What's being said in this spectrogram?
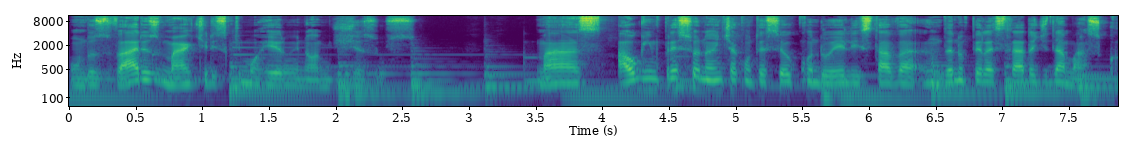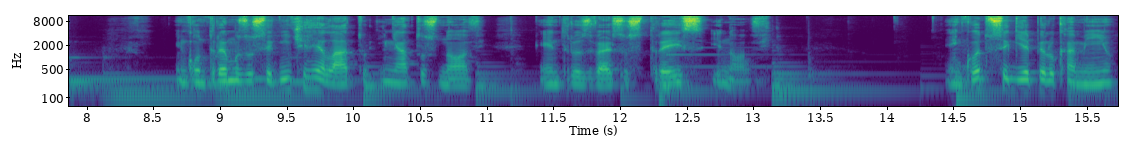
um dos vários mártires que morreram em nome de Jesus. Mas algo impressionante aconteceu quando ele estava andando pela estrada de Damasco. Encontramos o seguinte relato em Atos 9, entre os versos 3 e 9. Enquanto seguia pelo caminho,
